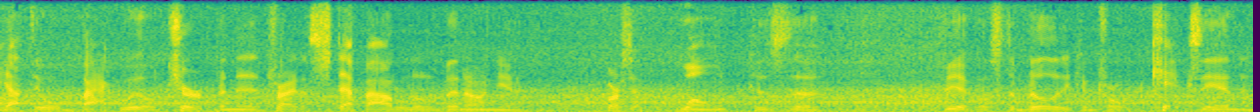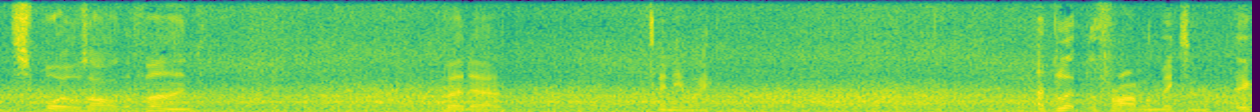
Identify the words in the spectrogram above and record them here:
you got the old back wheel chirping and it tried to step out a little bit on you. Of course it won't because the vehicle stability control kicks in and spoils all the fun. But uh, anyway, I blip the throttle, makes them. It,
